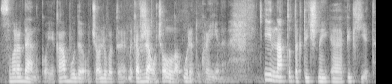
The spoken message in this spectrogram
Свереденко, яка буде очолювати, ну, яка вже очолила уряд України. І надто тактичний е, підхід.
